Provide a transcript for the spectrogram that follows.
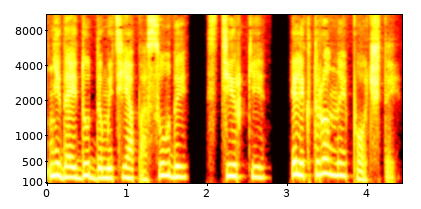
не дойдут до мытья посуды, стирки, электронной почты,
